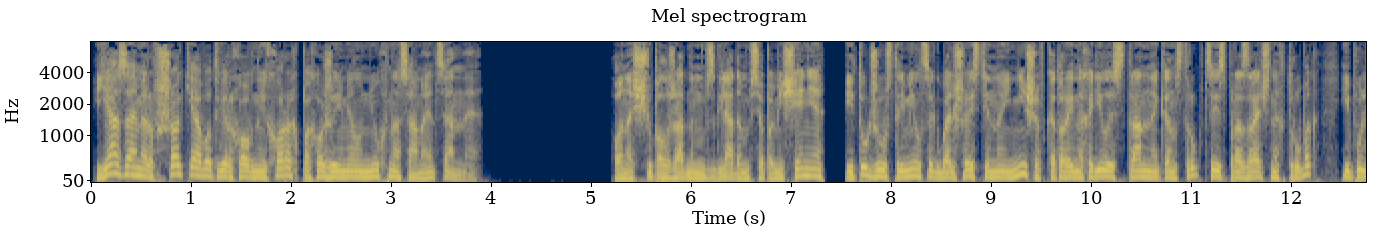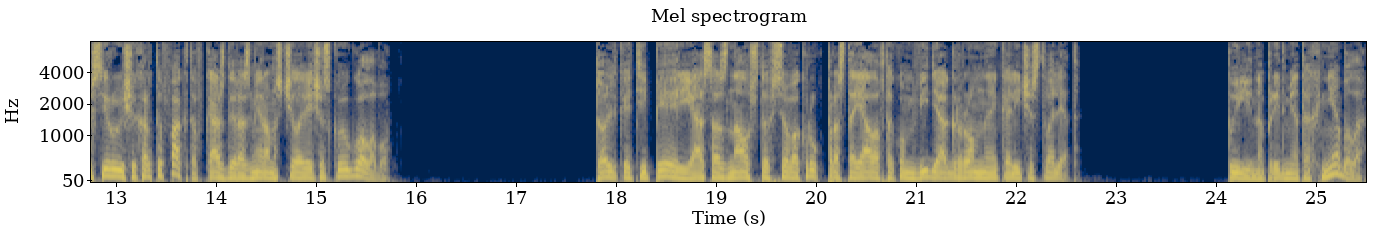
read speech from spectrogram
Я замер в шоке, а вот Верховный Хорох, похоже, имел нюх на самое ценное. Он ощупал жадным взглядом все помещение и тут же устремился к большой стенной нише, в которой находилась странная конструкция из прозрачных трубок и пульсирующих артефактов, каждый размером с человеческую голову. Только теперь я осознал, что все вокруг простояло в таком виде огромное количество лет. Пыли на предметах не было,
